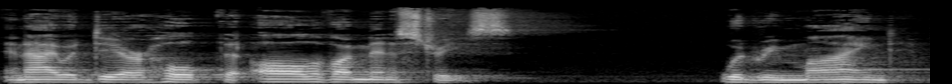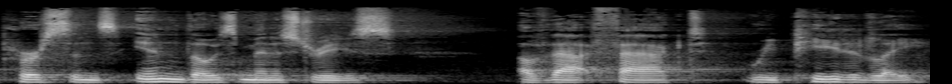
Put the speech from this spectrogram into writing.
And I would dare hope that all of our ministries would remind persons in those ministries of that fact repeatedly.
